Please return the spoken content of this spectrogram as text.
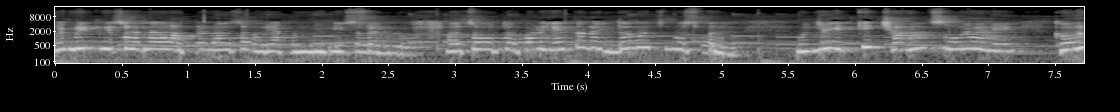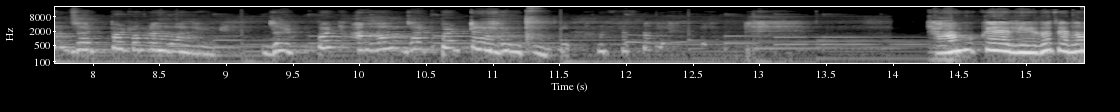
मी मीठ विसरल्यावर आपल्याला असं अरे आपण मीठ विसरलो. असं होतं. पण हे तर एकदमच मस्त आहे. म्हणजे इतकी छान सोय आहे. खरंच झटपट होणार आहे. झटपट आहार झटपट तयार होतो. छान मुके आली आहे ग त्याला.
